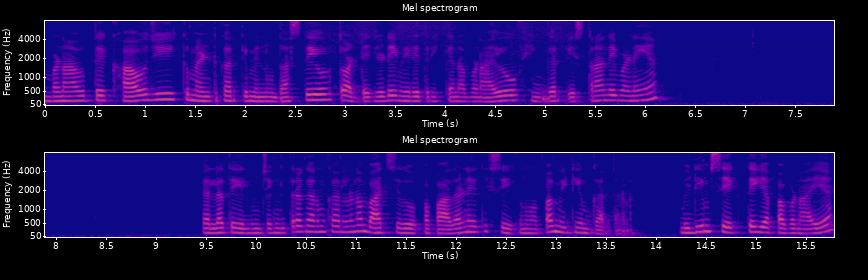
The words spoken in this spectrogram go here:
ਬਣਾਓ ਤੇ ਖਾਓ ਜੀ ਕਮੈਂਟ ਕਰਕੇ ਮੈਨੂੰ ਦੱਸ ਦਿਓ, ਤੁਹਾਡੇ ਜਿਹੜੇ ਮੇਰੇ ਤਰੀਕੇ ਨਾਲ ਬਣਾਇਓ ਫਿੰਗਰ ਕਿਸ ਤਰ੍ਹਾਂ ਦੇ ਬਣੇ ਆ। ਪਹਿਲਾਂ ਤੇਲ ਨੂੰ ਚੰਗੀ ਤਰ੍ਹਾਂ ਗਰਮ ਕਰ ਲੈਣਾ, ਬਾਅਦ 'ਚ ਜਦੋਂ ਆਪਾਂ ਪਾ ਦੇਣੇ ਤੇ ਸੇਕ ਨੂੰ ਆਪਾਂ ਮੀਡੀਅਮ ਕਰ ਦੇਣਾ। ਮੀਡੀਅਮ ਸੇਕ ਤੇ ਹੀ ਆਪਾਂ ਬਣਾਏ ਆ,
